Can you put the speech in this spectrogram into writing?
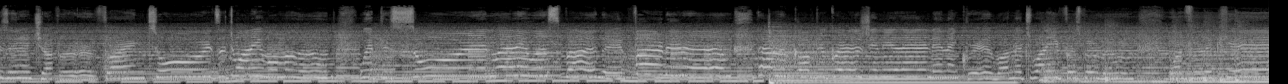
boys in a chopper flying towards a 21 balloon with his sword. And when he was spotted, they fired him. Helicopter crashed and he landed in a crib on the 21st balloon. One for the kid.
